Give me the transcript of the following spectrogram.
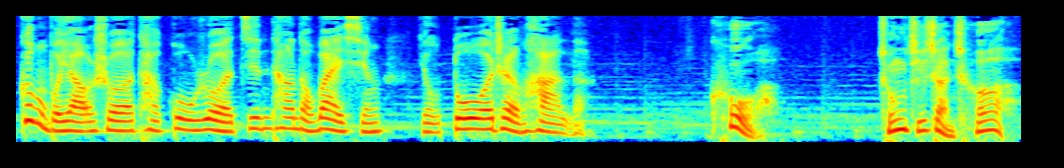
更不要说它固若金汤的外形有多震撼了。酷啊，终极战车啊！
